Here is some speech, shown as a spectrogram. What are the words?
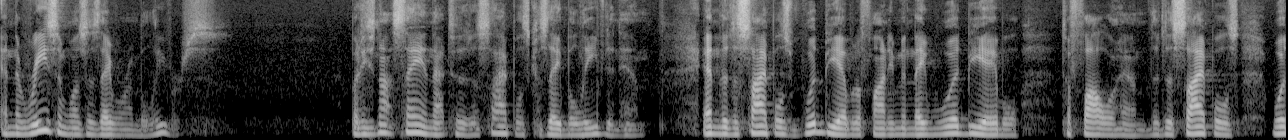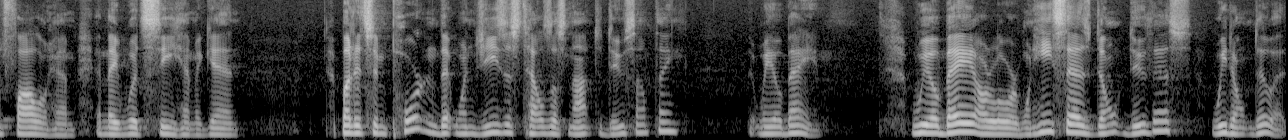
And the reason was is they were unbelievers. But he's not saying that to the disciples because they believed in him. And the disciples would be able to find him and they would be able to follow him. The disciples would follow him and they would see him again. But it's important that when Jesus tells us not to do something, that we obey him. We obey our Lord. When he says, don't do this, we don't do it.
